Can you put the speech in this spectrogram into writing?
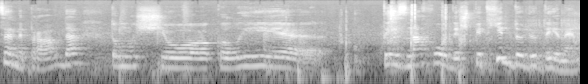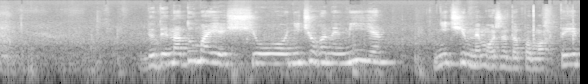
Це неправда, тому що коли ти знаходиш підхід до людини, людина думає, що нічого не вміє, нічим не може допомогти.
